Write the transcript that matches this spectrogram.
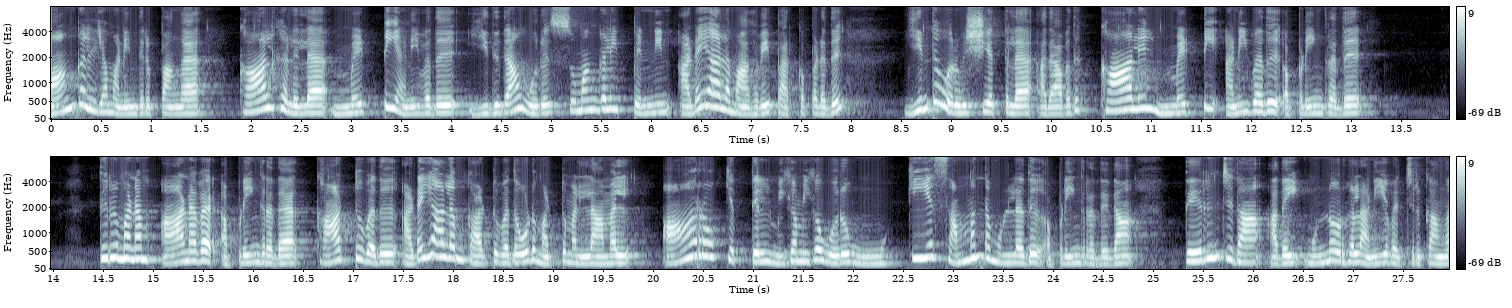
மாங்கல்யம் அணிந்திருப்பாங்க. கால்களில் மெட்டி அணிவது இதுதான் ஒரு சுமங்கலி பெண்ணின் அடையாளமாகவே பார்க்கப்படுது. இந்த ஒரு விஷயத்தில் அதாவது காலில் மெட்டி அணிவது அப்படிங்கிறது திருமணம் ஆனவர் அப்படிங்கிறத காட்டுவது அடையாளம் காட்டுவதோடு மட்டுமல்லாமல் ஆரோக்கியத்தில் மிக மிக ஒரு முக்கிய சம்பந்தம் உள்ளது அப்படிங்கிறது தான். தெரிஞ்சு தான் அதை முன்னோர்கள் அணிய வச்சிருக்காங்க.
